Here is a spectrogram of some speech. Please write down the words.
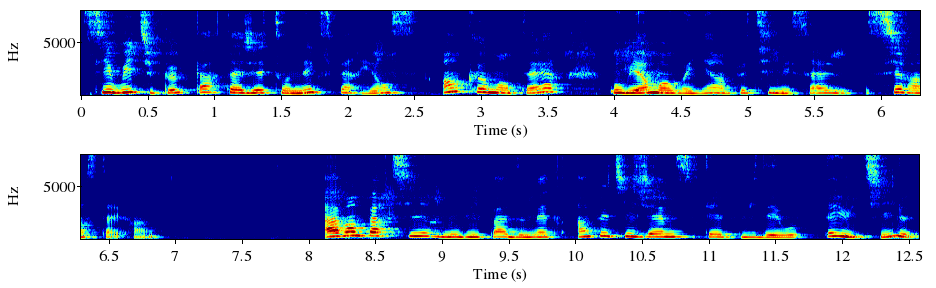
Si oui, tu peux partager ton expérience en commentaire ou bien m'envoyer un petit message sur Instagram. Avant de partir, n'oublie pas de mettre un petit j'aime si cette vidéo t'est utile,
